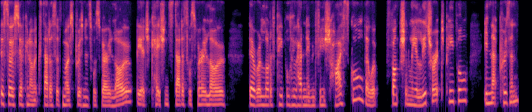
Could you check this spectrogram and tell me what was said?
the socioeconomic status of most prisoners was very low, the education status was very low. There were a lot of people who hadn't even finished high school. There were functionally illiterate people in that prison.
